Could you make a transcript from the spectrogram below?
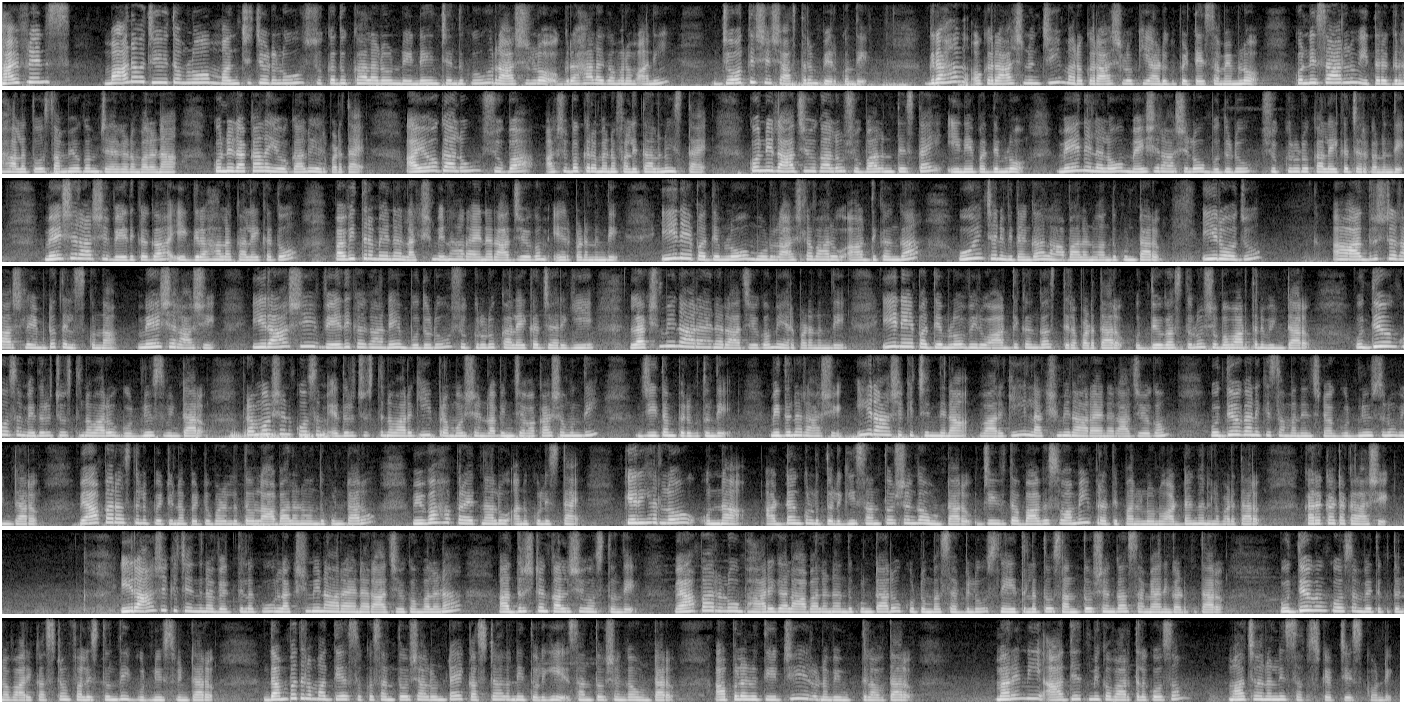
Hi friends. మానవ జీవితంలో మంచి చెడులు సుఖదుఖాలను నిర్ణయించేందుకు రాశిలో గ్రహాల గమనం అని జ్యోతిష శాస్త్రం పేర్కొంది. గ్రహం ఒక రాశి నుంచి మరొక రాశిలోకి అడుగుపెట్టే సమయంలో కొన్నిసార్లు ఇతర గ్రహాలతో సంయోగం జరగడం వలన కొన్ని రకాల యోగాలు ఏర్పడతాయి. ఆ యోగాలు శుభ అశుభకరమైన ఫలితాలను ఇస్తాయి. కొన్ని రాజయోగాలు శుభాలను తెస్తాయి. ఈ నేపథ్యంలో మే నెలలో మేషరాశిలో బుధుడు శుక్రుడు కలయిక జరగనుంది. మేషరాశి వేదికగా ఈ గ్రహాల కలయికతో పవిత్రమైన లక్ష్మీనారాయణ రాజయోగం ఏర్పడనుంది. ఈ నేపథ్యంలో మూడు రాష్ట్రాల వారు ఆర్థికంగా ఊహించని విధంగా లాభాలను అందుకుంటారు. ఈరోజు ఆ అదృష్ట రాశులు ఏమిటో తెలుసుకుందాం. మేషరాశి ఈ రాశి వేదికగానే బుధుడు శుక్రుడు కలయిక జరిగి లక్ష్మీనారాయణ రాజయోగం ఏర్పడనుంది. ఈ నేపథ్యంలో వీరు ఆర్థికంగా స్థిరపడతారు. ఉద్యోగస్తులు శుభవార్తను వింటారు. ఉద్యోగం కోసం ఎదురు చూస్తున్న వారు గుడ్ న్యూస్ వింటారు. ప్రమోషన్ కోసం ఎదురు చూస్తున్న వారికి ప్రమోషన్ లభించే అవకాశం ఉంది. జీతం పెరుగుతుంది. మిథున రాశి. ఈ రాశికి చెందిన వారికి లక్ష్మీనారాయణ రాజయోగం ఉద్యోగానికి సంబంధించిన గుడ్ న్యూస్ను వింటారు. వ్యాపారస్తులు పెట్టిన పెట్టుబడులతో లాభాలను అందుకుంటారు. వివాహ ప్రయత్నాలు అనుకూలిస్తాయి. కెరియర్లో ఉన్న అడ్డంకులు తొలగి సంతోషంగా ఉంటారు. జీవిత భాగస్వామి ప్రతి పనులను అడ్డంగా నిలబడతారు. కరకటక రాశి. ఈ రాశికి చెందిన వ్యక్తులకు లక్ష్మీనారాయణ రాజయోగం వలన అదృష్టం కలిసి వస్తుంది. వ్యాపారులు భారీగా లాభాలను అందుకుంటారు. కుటుంబ సభ్యులు స్నేహితులతో సంతోషంగా సమయాన్ని గడుపుతారు. ఉద్యోగం కోసం వెతుకుతున్న వారి కష్టం ఫలిస్తుంది. గుడ్ న్యూస్ వింటారు. దంపతుల మధ్య సుఖ సంతోషాలుంటాయి. కష్టాలని కష్టాలన్నీ తొలగి సంతోషంగా ఉంటారు. అప్పులను తీర్చి రుణ విముక్తులవుతారు. మరిన్ని ఆధ్యాత్మిక వార్తల కోసం మా ఛానల్ని సబ్స్క్రైబ్ చేసుకోండి.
